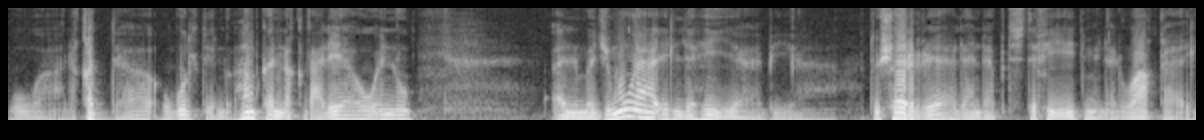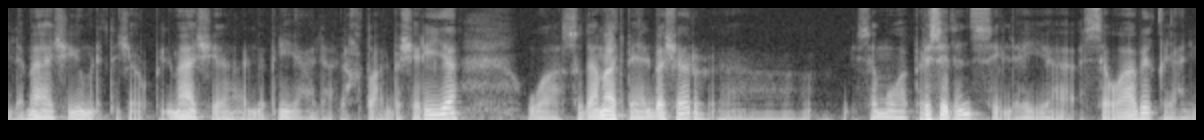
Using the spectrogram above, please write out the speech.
ونقدتها وقلت أنه أهم كان النقد عليها هو أنه المجموعة اللي هي تشرع لأنها بتستفيد من الواقع اللي ماشي ومن التجارب الماشية المبنية على الأخطاء البشرية والصدامات بين البشر آه، يسموها بريسيدنس اللي هي السوابق يعني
